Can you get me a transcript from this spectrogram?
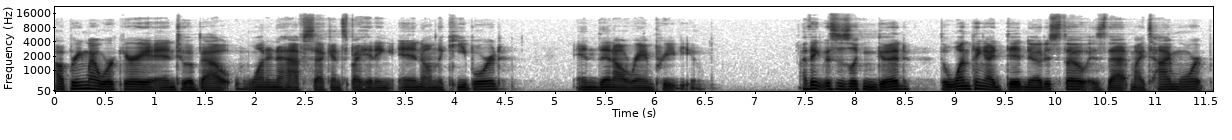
I'll bring my work area into about one and a half seconds by hitting N on the keyboard, and then I'll RAM preview. I think this is looking good. The one thing I did notice though is that my time warp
